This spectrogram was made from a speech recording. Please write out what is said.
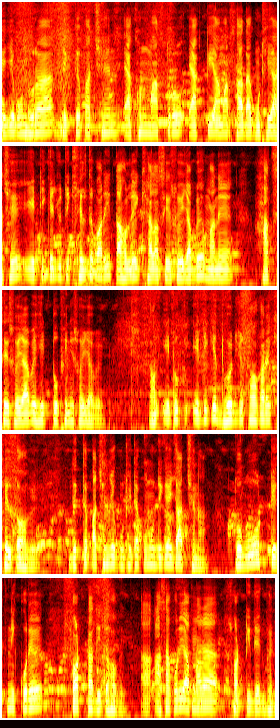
এই যে বন্ধুরা, দেখতে পাচ্ছেন, এখন মাত্র একটি আমার সাদা গুঁঠি আছে। এটিকে যদি খেলতে পারি, তাহলেই খেলা শেষ হয়ে যাবে মানে হাত শেষ হয়ে যাবে হিট টু ফিনিশ হয়ে যাবে। এখন এটুকি এটিকে ধৈর্য সহকারে খেলতে হবে। দেখতে পাচ্ছেন যে গুঁঠিটা কোনো দিকেই যাচ্ছে না। তবুও টেকনিক করে শটটা দিতে হবে। আশা করি আপনারা শটটি দেখবেন।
